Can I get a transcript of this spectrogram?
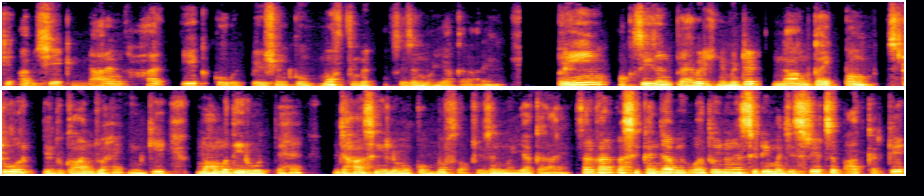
कि अभिषेक नारंग हर एक कोविड पेशेंट को मुफ़्त में ऑक्सीजन मुहैया करा रहे हैं। प्रेम ऑक्सीजन प्राइवेट लिमिटेड नाम का एक पंप स्टोर ये दुकान जो है, इनकी मोहम्मदी रोड पे है, जहाँ से ये लोगों को मुफ़्त ऑक्सीजन मुहैया कराए। सरकार का सिकंजा भी हुआ तो इन्होंने सिटी मजिस्ट्रेट से बात करके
